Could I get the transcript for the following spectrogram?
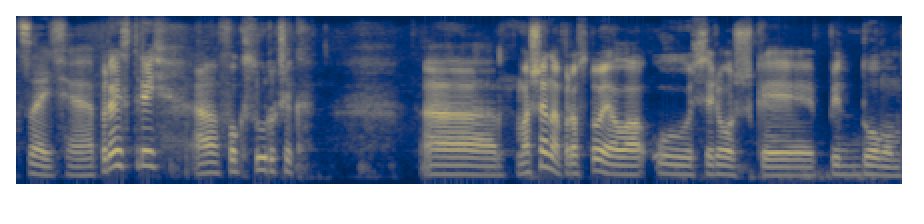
цей е, пристрій, е, фоксурчик. Е, машина простояла у Сережки під домом.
